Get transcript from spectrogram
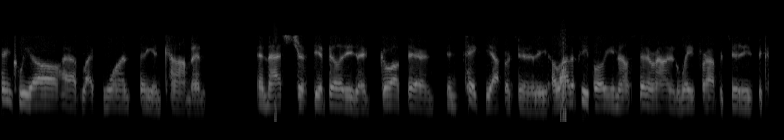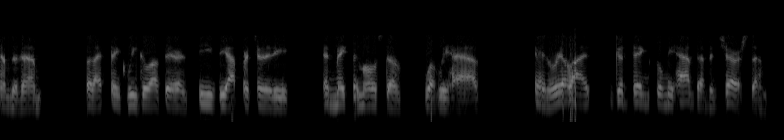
think we all have like one thing in common, and that's just the ability to go out there and, and take the opportunity. A lot of people, you know, sit around and wait for opportunities to come to them, but I think we go out there and seize the opportunity and make the most of what we have, and realize good things when we have them and cherish them.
